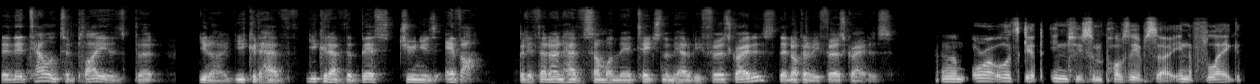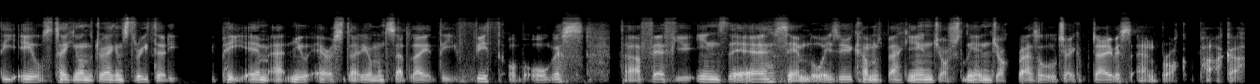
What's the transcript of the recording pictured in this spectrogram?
they're, they're talented players, but you know you could have you could have the best juniors ever, but if they don't have someone there teaching them how to be first graders, they're not going to be first graders. Um, all right, well, let's get into some positives. So, in the Flegg, the Eels taking on the Dragons 3:30 p.m. at New Era Stadium on Saturday, the 5th of August. Uh, fair few ins there. Sam Loizou comes back in, Josh Lynn, Jock Brazel, Jacob Davis, and Brock Parker.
